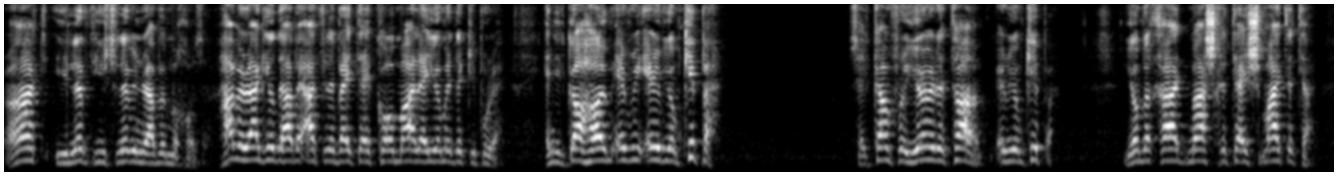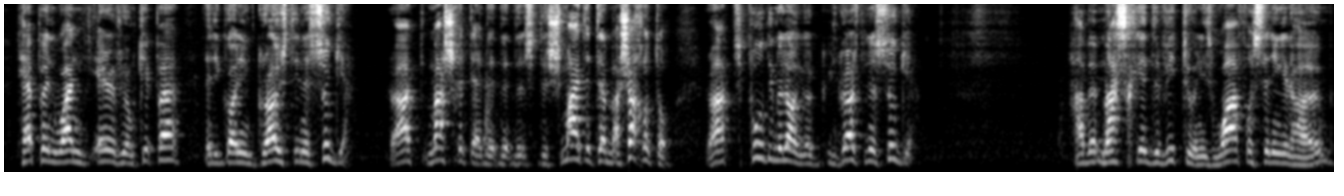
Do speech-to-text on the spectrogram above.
Right? He lived, he used to live in Rabbi Mechoza. Have a ragil to have a atle beite kol male yom de kippure. And he'd go home every Erev Yom Kippur. So he'd come for a year at a time, every Yom Kippur. Yom echad mashchete shmaitata. It happened one Erev Yom Kippur that he got engrossed in a sugya. Right? Mashchete, the, the, the, the shmaitata mashachoto. Right? Pulled him along, engrossed in a sugya. Maschia devitu, and his wife was sitting at home.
